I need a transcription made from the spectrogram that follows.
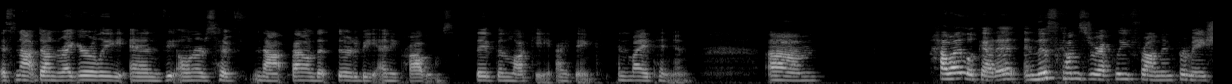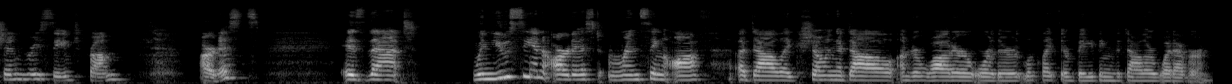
it's not done regularly. And the owners have not found that there to be any problems. They've been lucky, I think, in my opinion. Um, how I look at it, and this comes directly from information received from artists, is that when you see an artist rinsing off a doll, like showing a doll underwater or they look like they're bathing the doll or whatever,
